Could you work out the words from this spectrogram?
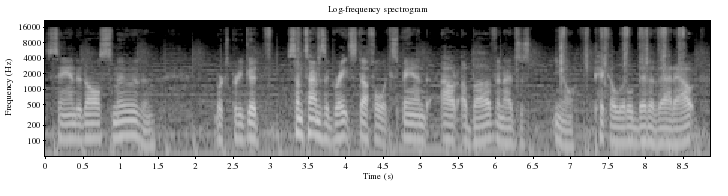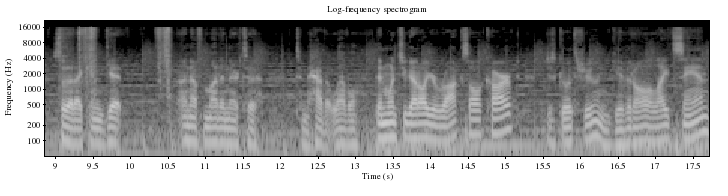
sand it all smooth and works pretty good. Sometimes the great stuff will expand out above and I just, you know, pick a little bit of that out so that I can get enough mud in there to, to have it level. Then once you got all your rocks all carved, just go through and give it all a light sand.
